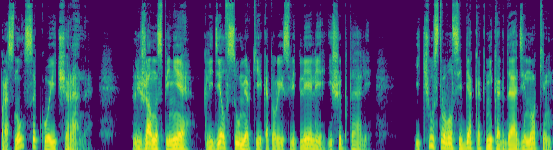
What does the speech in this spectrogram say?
Проснулся Коич рано. Лежал на спине, глядел в сумерки, которые светлели и шептали, и чувствовал себя как никогда одиноким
